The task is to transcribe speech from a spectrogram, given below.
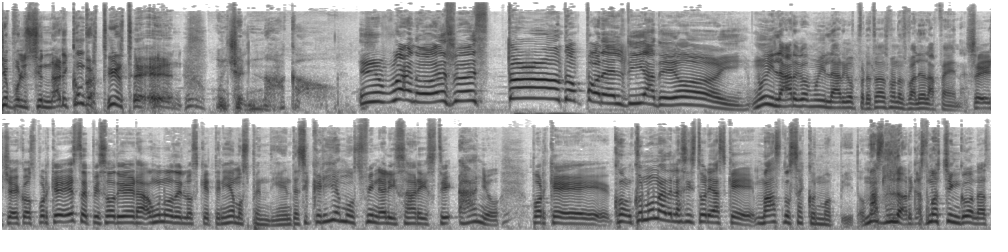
evolucionar y convertirte en un Shelnaga. Y bueno, eso es todo por el día de hoy. Muy largo, muy largo, pero de todas formas valió la pena. Sí, chicos, porque este episodio era uno de los que teníamos pendientes y queríamos finalizar este año. Porque con, con una de las historias que más nos ha conmovido, más largas, más chingonas,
